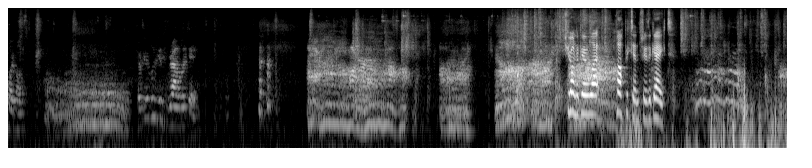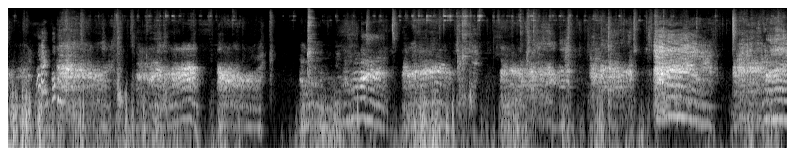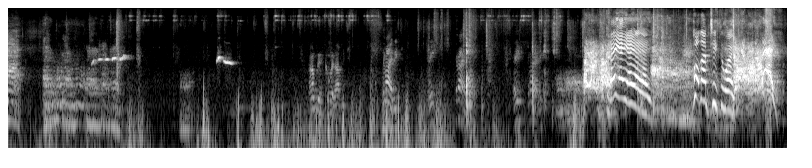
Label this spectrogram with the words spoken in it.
Boy, Bones. Don't you look at the ground with it. Do you want to go let Poppet in through the gate? I'm going to come with Abby. Come on, Abby. Hey, come on. Hey, hey, hey, hey, hey! Put them teeth away. Hey!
